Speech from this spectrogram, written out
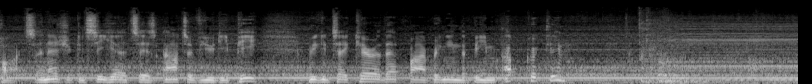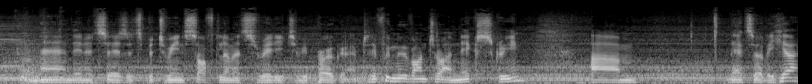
parts. And as you can see here, it says out of UDP. We can take care of that by bringing the beam up quickly. And then it says it's between soft limits ready to be programmed. If we move on to our next screen, um, that's over here.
